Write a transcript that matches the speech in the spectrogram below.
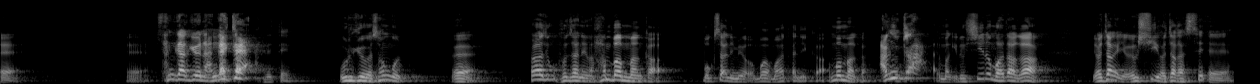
예. 예. 상가교회는 안 갈 거야. 그랬대. 우리 교회 성군. 예. 그래가지고 권사님 한 번만 가. 목사님이 어마어마하다니까 한 번만 가. 안 가. 막 이러고 씨름하다가 여자가 역시 여자가 세.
